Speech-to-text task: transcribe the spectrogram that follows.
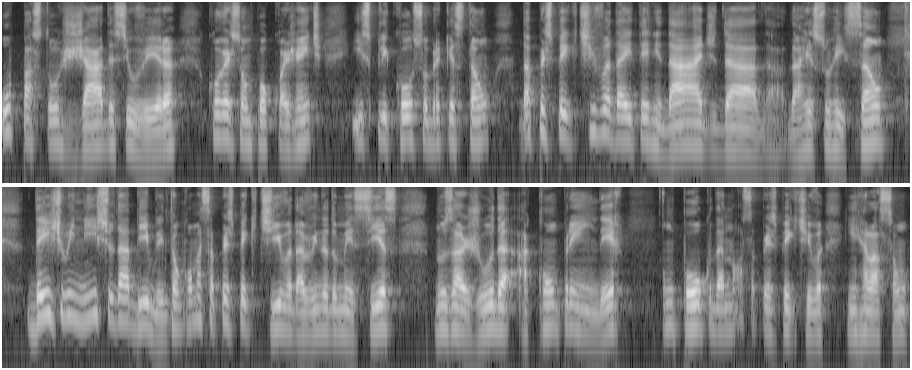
o pastor Jada Silveira conversou um pouco com a gente e explicou sobre a questão da perspectiva da eternidade, da, da, da, ressurreição, desde o início da Bíblia. Então, como essa perspectiva da vinda do Messias nos ajuda a compreender um pouco da nossa perspectiva em relação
